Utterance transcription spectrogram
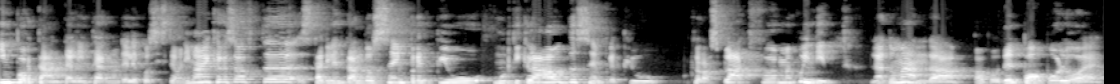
importante all'interno dell'ecosistema di Microsoft, sta diventando sempre più multi-cloud, sempre più cross-platform, quindi la domanda proprio del popolo è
